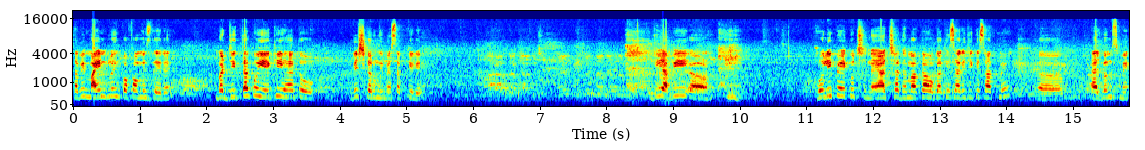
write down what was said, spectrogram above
सभी माइंड ब्लोइंग परफॉर्मेंस दे रहे हैं। बट जीतता कोई एक ही है तो विश करूँगी मैं सबके लिए। जी अभी आ, होली पे कुछ नया अच्छा धमाका होगा खेसारी जी के साथ में एल्बम्स में।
